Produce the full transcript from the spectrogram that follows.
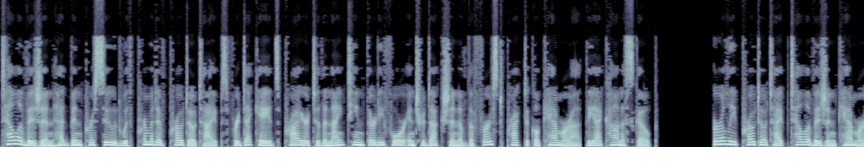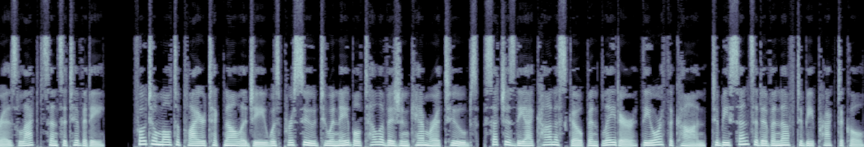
Television had been pursued with primitive prototypes for decades prior to the 1934 introduction of the first practical camera the iconoscope. Early prototype television cameras lacked sensitivity. Photomultiplier technology was pursued to enable television camera tubes, such as the iconoscope and later the orthicon, to be sensitive enough to be practical.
